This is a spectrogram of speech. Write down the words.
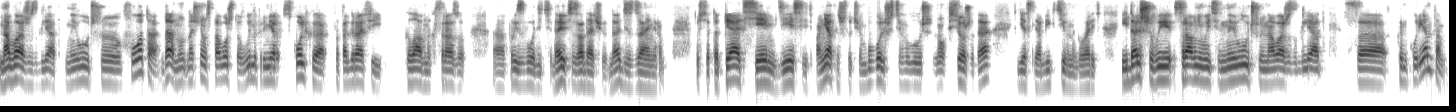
на ваш взгляд, наилучшую фото, да, ну начнем с того, что вы, например, сколько фотографий главных сразу э, производите, даете задачу да, дизайнерам. То есть это 5, 7, 10. Понятно, что чем больше, тем лучше, но все же, да, если объективно говорить. И дальше вы сравниваете наилучшую, на ваш взгляд, с конкурентом,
